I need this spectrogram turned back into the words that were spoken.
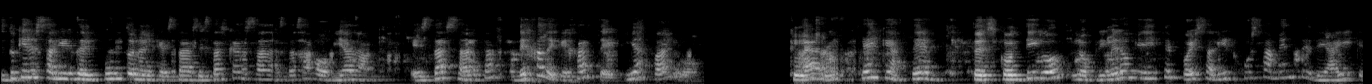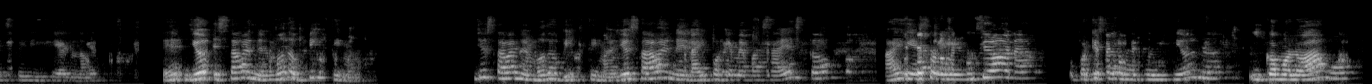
si tú quieres salir del punto en el que estás, estás cansada, estás agobiada, estás harta, deja de quejarte y haz algo. Claro. ¿Qué hay que hacer? Entonces, contigo, lo primero que hice fue salir justamente de ahí que estoy diciendo. ¿eh? Yo estaba en el modo víctima. Yo estaba en el modo víctima. Yo estaba en el, ay, ¿por qué me pasa esto? Ay, esto no me funciona. Porque esto no me funciona. ¿Y cómo lo hago?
